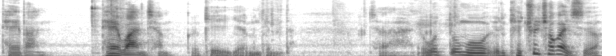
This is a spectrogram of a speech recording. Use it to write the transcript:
대반 대완 참 그렇게 얘기하면 됩니다. 자, 이것도 뭐 이렇게 출처가 있어요.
